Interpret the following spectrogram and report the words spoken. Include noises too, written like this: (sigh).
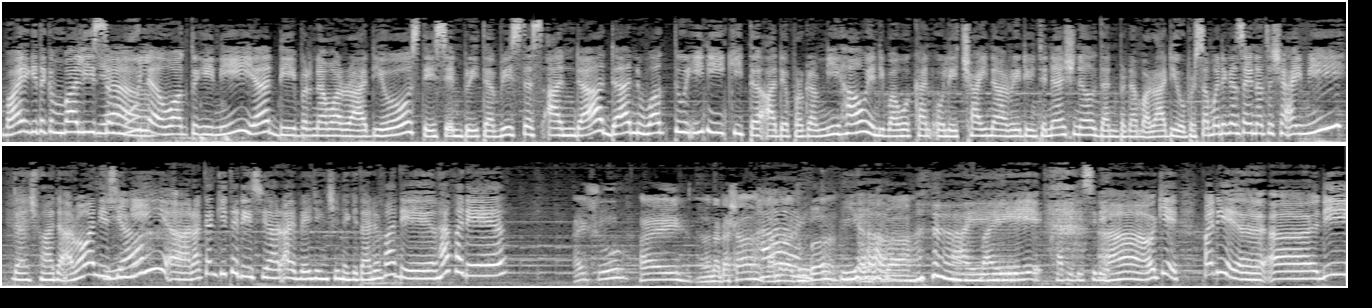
Baik, kita kembali Ya. semula waktu ini ya di bernama Radio Stesen Berita Bisnes anda dan waktu ini kita ada program Ni Hao yang dibawakan oleh China Radio International dan bernama Radio bersama dengan saya Natasha Aimi. Dan Syuhada Armawan di Ya. sini. Uh, rakan kita di CRI Beijing, China. Kita ada Fadil. Hai Fadil. Hai Shu, hai uh, Natasha, Hai. lama nak jumpa. Ya. Apa khabar? (laughs) Baik. Baik, kami di sini. Ah, okey. Fadil, uh, di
